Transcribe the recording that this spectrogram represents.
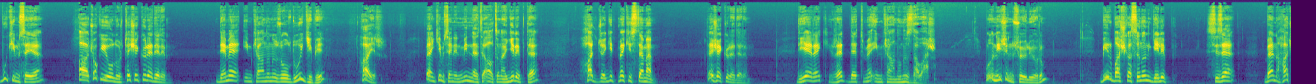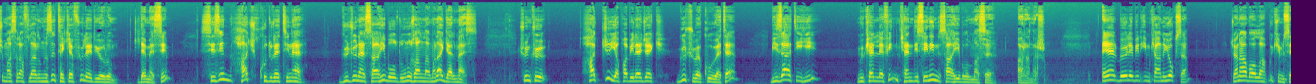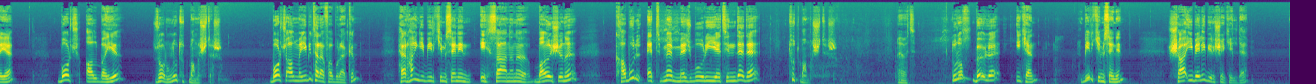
bu kimseye ''Aa çok iyi olur, teşekkür ederim.'' Deme imkanınız olduğu gibi hayır. Ben kimsenin minneti altına girip de hacca gitmek istemem. Teşekkür ederim. Diyerek reddetme imkanınız da var. Bunu niçin söylüyorum? Bir başkasının gelip size ben haç masraflarınızı tekeffül ediyorum demesi sizin haç kudretine, gücüne sahip olduğunuz anlamına gelmez. Çünkü haccı yapabilecek güç ve kuvvete bizatihi mükellefin kendisinin sahip olması aranır. Eğer böyle bir imkanı yoksa Cenab-ı Allah bu kimseye borç almayı zorunlu tutmamıştır. Borç almayı bir tarafa bırakın herhangi bir kimsenin ihsanını, bağışını kabul etme mecburiyetinde de tutmamıştır. Evet. Durum böyle iken bir kimsenin şaibeli bir şekilde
